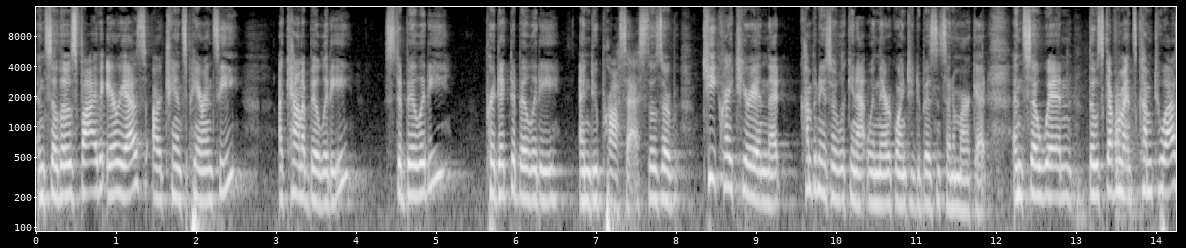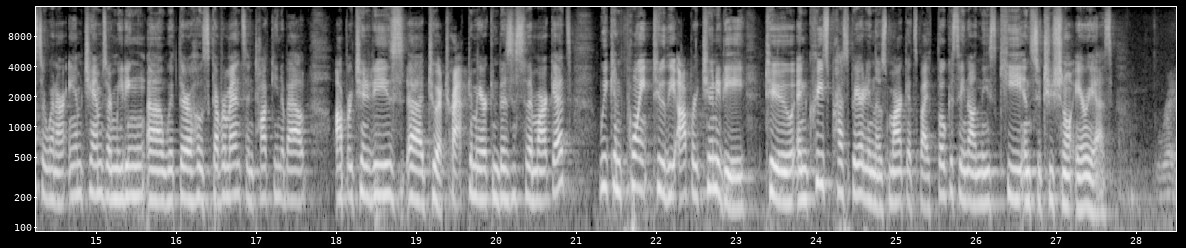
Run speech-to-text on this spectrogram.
And so those five areas are transparency, accountability, stability, predictability, and due process. Those are key criteria that companies are looking at when they're going to do business in a market. And so when those governments come to us or when our AmChams are meeting uh, with their host governments and talking about opportunities uh, to attract American business to their markets, we can point to the opportunity to increase prosperity in those markets by focusing on these key institutional areas. Great.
